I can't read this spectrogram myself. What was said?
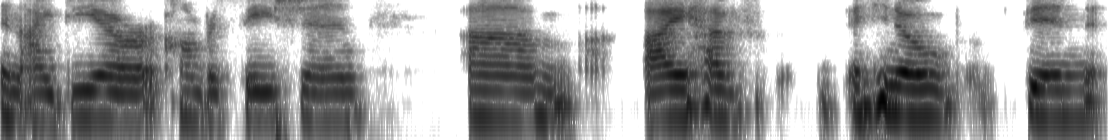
an idea or a conversation. Um, I have, you know, been.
